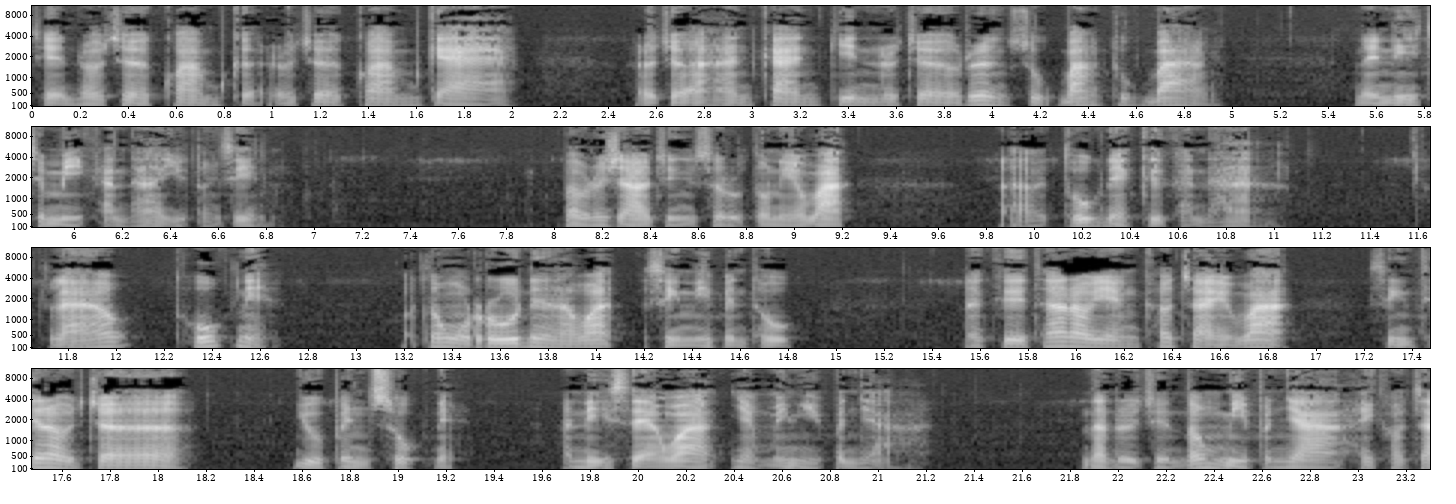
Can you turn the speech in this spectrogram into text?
เช่นเราเจอความเกิดเราเจอความแก่ เราเจออาหารการกินเราเจอเรื่องสุขบ้างทุกบ้าง ในนี้จะมีขันห้าอยู่ทั้งสิน้นพระพุทธเจ้าจึงสรุปตรงนี้ว่าทุกเนี่ยคือขันห้าแล้วทุกเนี่ยต้องรู้เนี่ยนะว่าสิ่งนี้เป็นทุกนั่นคือถ้าเรายังเข้าใจว่าสิ่งที่เราเจออยู่เป็นสุขเนี่ย อันนี้แสดงว่ายังไม่มีปัญญานั่นโดยจึงต้องมีปัญญาให้เข้าใจ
